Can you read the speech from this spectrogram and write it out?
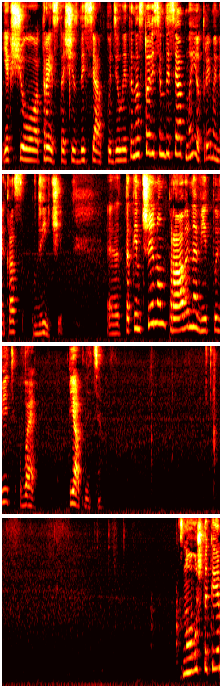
Якщо 360 поділити на 180, ми й отримаємо якраз вдвічі. Е, Таким чином, правильна відповідь В. П'ятниця. Знову ж таки,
